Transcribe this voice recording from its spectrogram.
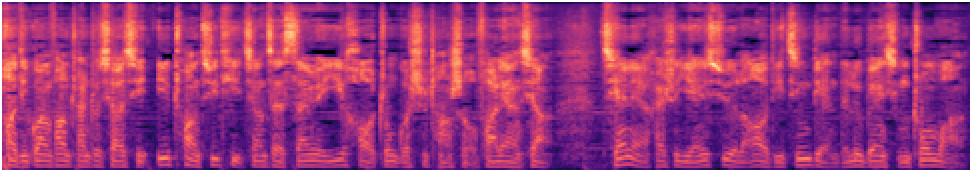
奥迪官方传出消息一创 GT 将在三月一号中国市场首发亮相。前脸还是延续了奥迪经典的六边形中网，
